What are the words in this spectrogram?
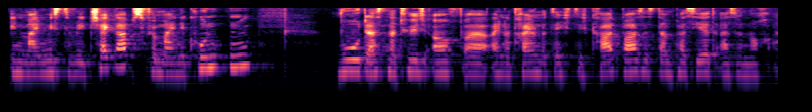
in meinen Mystery Checkups für meine Kunden, wo das natürlich auf äh, einer 360-Grad-Basis dann passiert, also noch äh,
